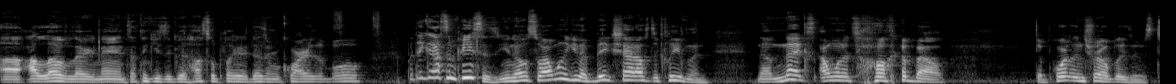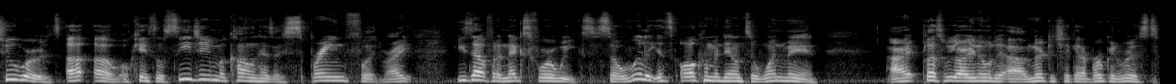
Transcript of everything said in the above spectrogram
Uh, I love Larry Nance. I think he's a good hustle player that doesn't require the ball. But they got some pieces, you know. So I want to give a big shout out to Cleveland. Now, next, I want to talk about the Portland Trailblazers. Two words. Uh oh. Okay, so CJ McCollum has a sprained foot, right? He's out for the next four weeks. So really, it's all coming down to one man. All right. Plus, we already know that uh, Nurkic got a broken wrist.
